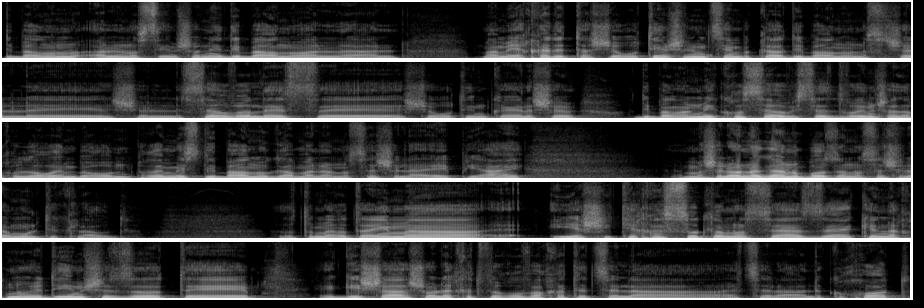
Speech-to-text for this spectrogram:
דיברנו על נושאים שונים, דיברנו על, על מה מייחד את השירותים שנמצאים ב cloud, דיברנו על נושא של, של serverless, שירותים כאלה, דיברנו על micro-services, דברים שאנחנו לא רואים ב-on-premise, דיברנו גם על הנושא של ה-API. מה שלא נגענו בו זה הנושא של ה multi-cloud. זאת אומרת, האם ה... יש התייחסות לנושא הזה? כי אנחנו יודעים שזאת אה, גישה שהולכת ורווחת אצל, ה... אצל הלקוחות,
